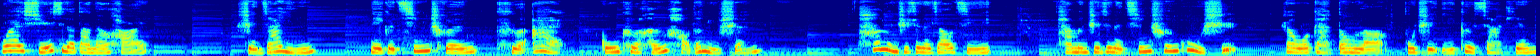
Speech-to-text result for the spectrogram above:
不爱学习的大男孩，沈佳宜那个清纯、可爱、功课很好的女神，他们之间的交集。他们之间的青春故事，让我感动了不止一个夏天。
